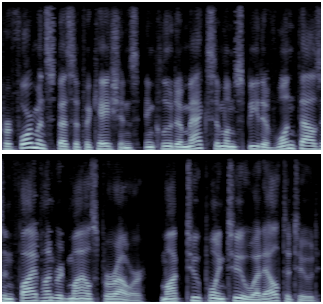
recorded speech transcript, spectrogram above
performance specifications include a maximum speed of 1,500 miles per hour, Mach 2.2 at altitude,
